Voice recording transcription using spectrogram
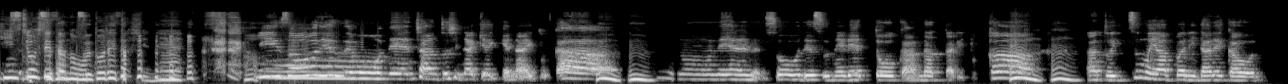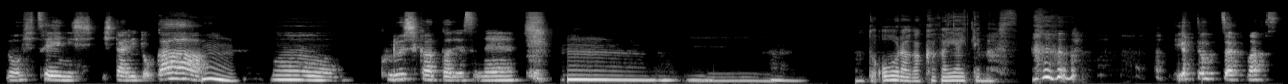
緊張してたのも取れたしね。い いそうですね。もうね、ちゃんとしなきゃいけないとか、うん。うん。もうね、そうですね、劣等感だったりとうか、ん。うん。あといつもやっぱり誰かをのせいにししたりとか、うん。うん、苦しかったですね。うん。うん本当オーラが輝いてます。ありがとうございます。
